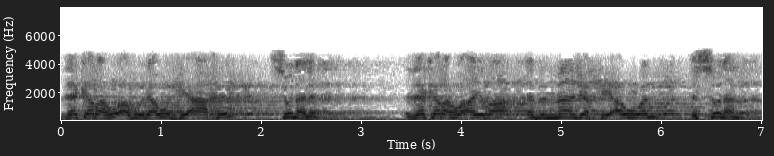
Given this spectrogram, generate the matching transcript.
ذكره أبو داود في آخر سننه. ذكره أيضا ابن ماجه في أول السنن.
